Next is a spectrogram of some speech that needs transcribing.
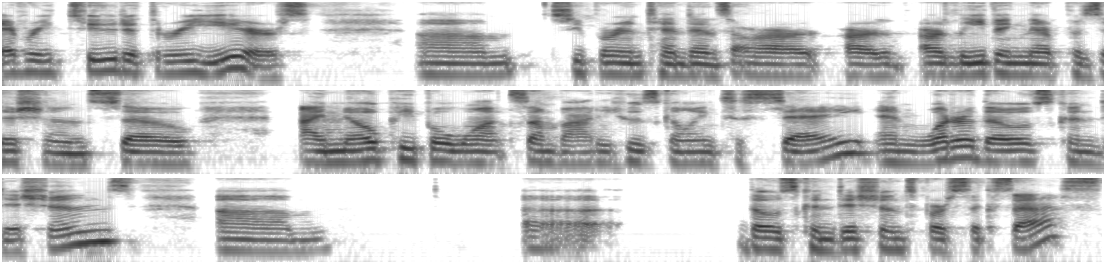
every two to three years. Um, superintendents are, are are leaving their positions. So I know people want somebody who's going to stay. And what are those conditions? Um, uh, those conditions for success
